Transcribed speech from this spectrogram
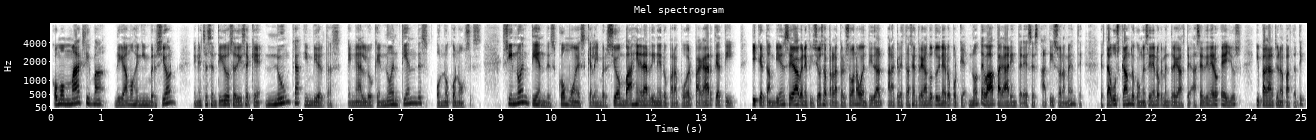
Como máxima, digamos, en inversión, en este sentido se dice que nunca inviertas en algo que no entiendes o no conoces. Si no entiendes cómo es que la inversión va a generar dinero para poder pagarte a ti y que también sea beneficiosa para la persona o entidad a la que le estás entregando tu dinero, porque no te va a pagar intereses a ti solamente. Está buscando con ese dinero que le entregaste hacer dinero ellos y pagarte una parte a ti.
